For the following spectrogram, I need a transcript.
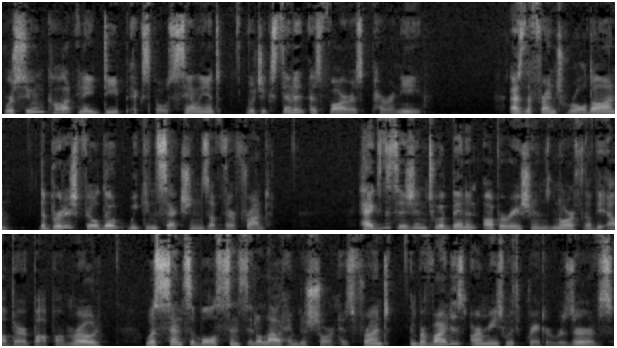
were soon caught in a deep exposed salient which extended as far as Perigny. As the French rolled on, the British filled out weakened sections of their front. Haig's decision to abandon operations north of the Albert Bapaume Road was sensible since it allowed him to shorten his front and provide his armies with greater reserves.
